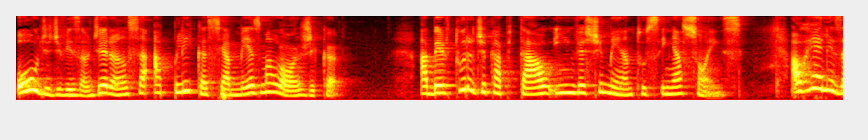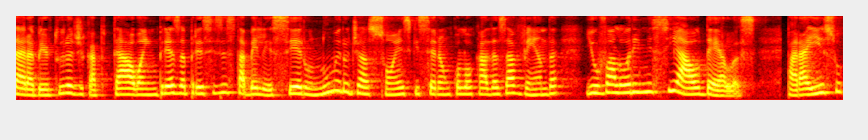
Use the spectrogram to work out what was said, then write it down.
ou de divisão de herança, aplica-se a mesma lógica. Abertura de capital e investimentos em ações. Ao realizar a abertura de capital, a empresa precisa estabelecer o número de ações que serão colocadas à venda e o valor inicial delas. Para isso,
